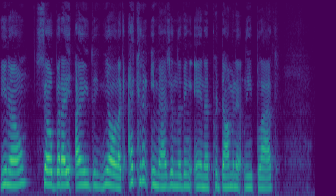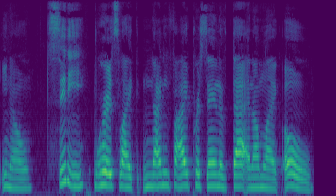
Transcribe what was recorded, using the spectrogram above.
you know? So but i i you know like i couldn't imagine living in a predominantly black you know city where it's like 95% of that and I'm like, "Oh,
